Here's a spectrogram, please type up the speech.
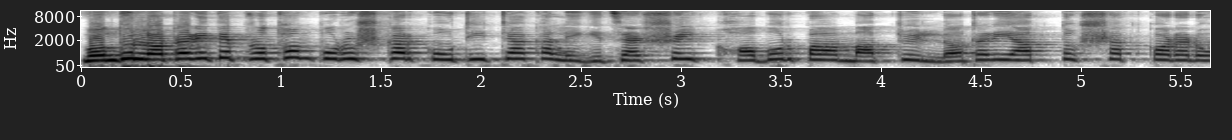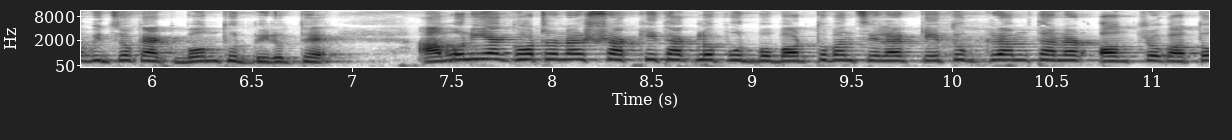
বন্ধু, লটারিতে প্রথম পুরস্কার কোটি টাকা লেগেছে আর সেই খবর পাওয়া মাত্রই লটারি আত্মসাৎ করার অভিযোগ এক বন্ধুর বিরুদ্ধে। এমনই এক ঘটনার সাক্ষী থাকল পূর্ব বর্ধমান জেলার কেতুগ্রাম থানার অন্তর্গত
